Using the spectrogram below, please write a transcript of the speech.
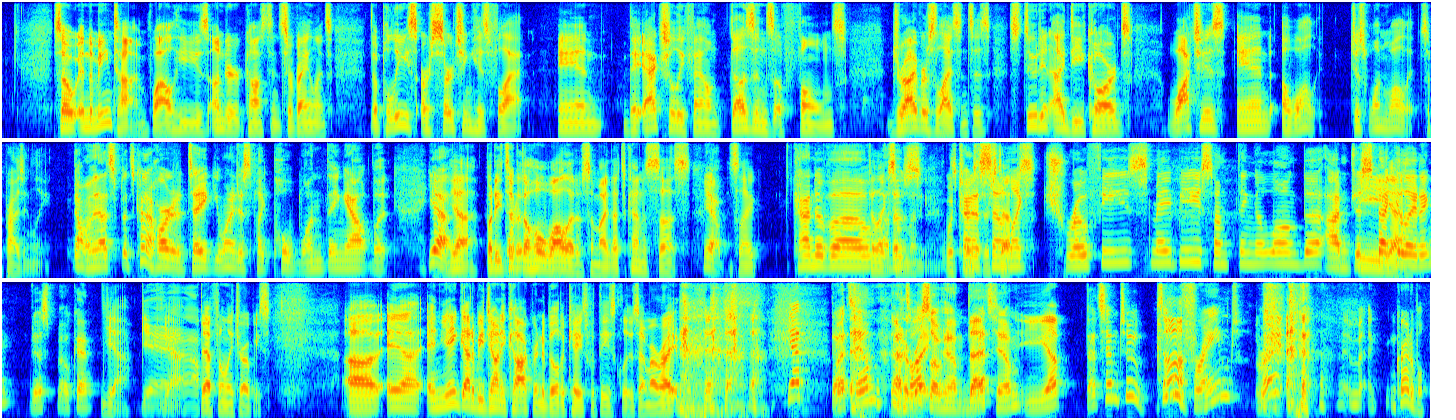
So, in the meantime, while he's under constant surveillance, the police are searching his flat and they actually found dozens of phones, driver's licenses, student ID cards, watches, and a wallet. Just one wallet, surprisingly. No, I mean that's that's kind of harder to take. You want to just like pull one thing out, but yeah, Yeah, but he took the whole wallet of somebody. That's kind of sus. Yeah. It's like, kind of uh, feel like those, somebody would kind of sound like trophies, maybe something along the. I'm just Yeah. Just okay. yeah. Yeah. definitely trophies. Uh, yeah, and you ain't got to be Johnnie Cochran to build a case with these clues, am I right? Yep, that's him. That's Right. also him. That's him. Yep. That's him too. Is that framed? right? Incredible.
